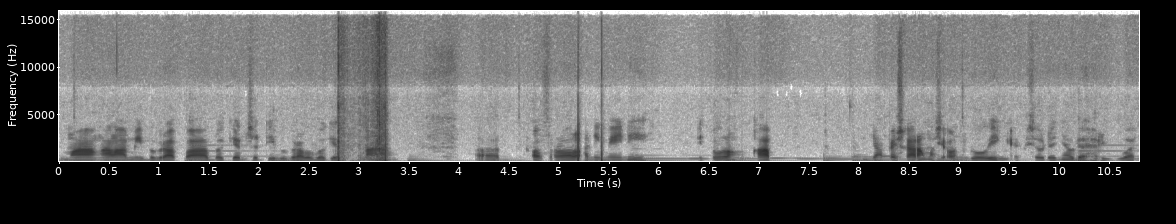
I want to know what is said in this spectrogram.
mengalami beberapa bagian sedih beberapa bagian senang. Uh, overall anime ini itu lengkap. Sampai sekarang masih ongoing episodenya udah ribuan.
